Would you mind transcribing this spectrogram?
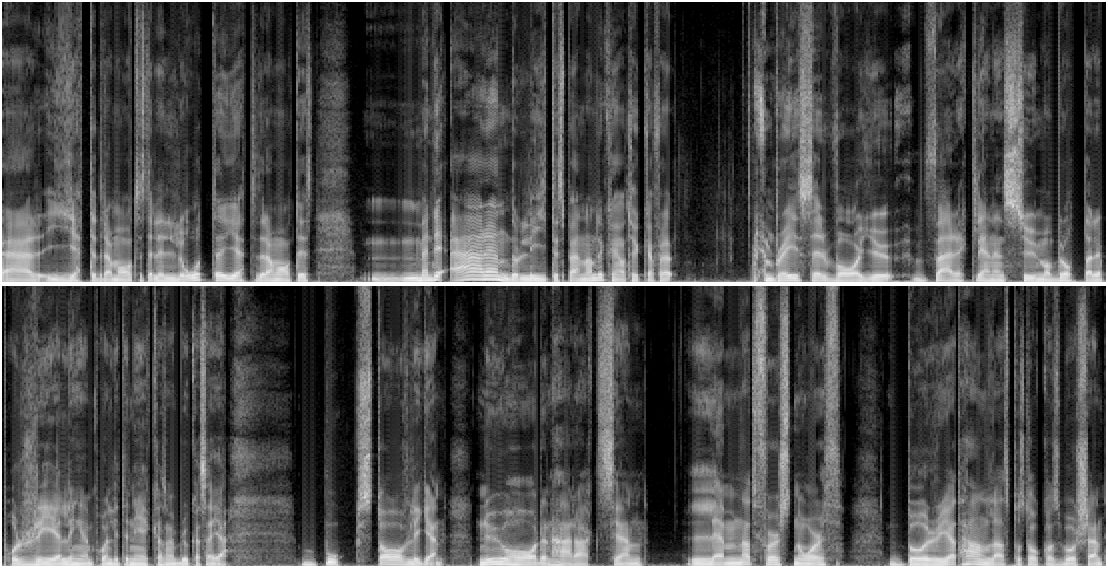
är jättedramatiskt eller låter jättedramatiskt, men det är ändå lite spännande kan jag tycka för att Embracer var ju verkligen en sumobrottare på relingen på en liten eka som jag brukar säga. Bokstavligen. Nu har den här aktien lämnat First North, börjat handlas på Stockholmsbörsen.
